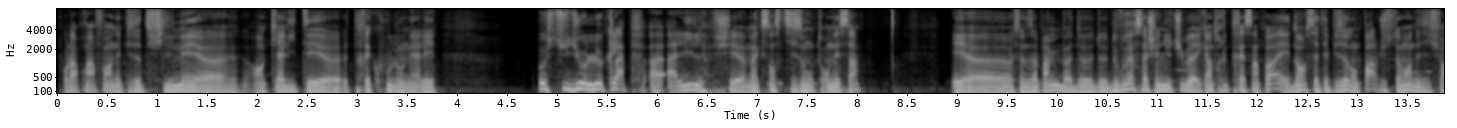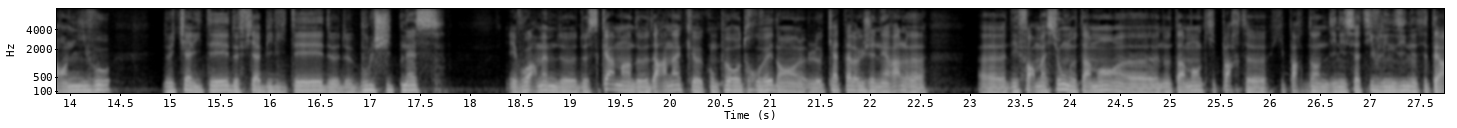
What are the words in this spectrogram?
pour la première fois un épisode filmé euh, en qualité très cool. On est allé au studio Le Clap à, Lille, chez Maxence Tison, tourner ça. Et ça nous a permis bah, d'ouvrir sa chaîne YouTube avec un truc très sympa. Et dans cet épisode, on parle justement des différents niveaux de qualité, de fiabilité, de, bullshitness et voire même de, de scam, hein, d'arnaques qu'on peut retrouver dans le catalogue général euh, euh, des formations, notamment, euh, notamment qui partent, euh, qui partent d'initiatives LinkedIn, etc.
